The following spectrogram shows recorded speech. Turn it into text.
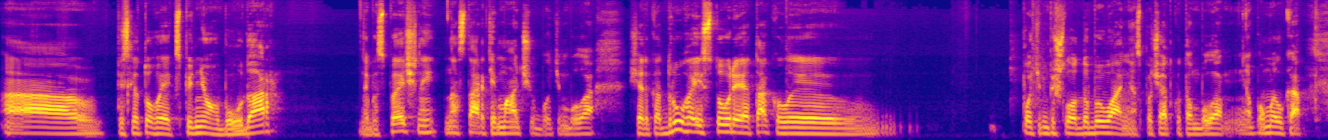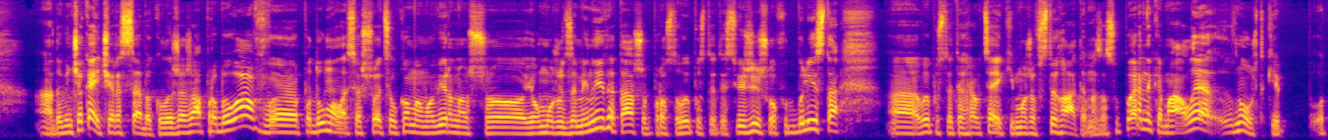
а, після того, як з-під нього був удар небезпечний на старті матчу, потім була ще така друга історія, та, коли потім пішло добивання. Спочатку там була помилка Дубінчака, і через себе, коли Жажа пробивав, е, подумалося, що цілком ймовірно, що його можуть замінити, та, щоб просто випустити свіжішого футболіста, е, випустити гравця, який може встигатиме за суперниками. Але знову ж таки, от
